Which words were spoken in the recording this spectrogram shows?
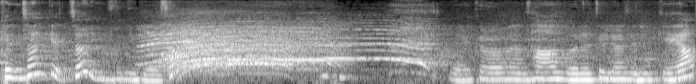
괜찮겠죠? 이 분위기에서? 네, 그러면 다음 노래 들려드릴게요.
